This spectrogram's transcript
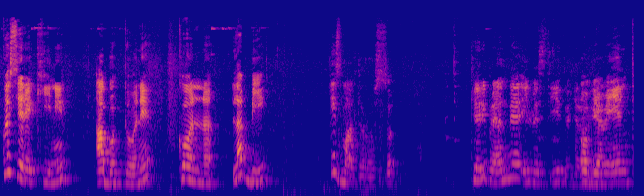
questi orecchini a bottone con la B in smalto rosso, Che riprende il vestito, ovviamente.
